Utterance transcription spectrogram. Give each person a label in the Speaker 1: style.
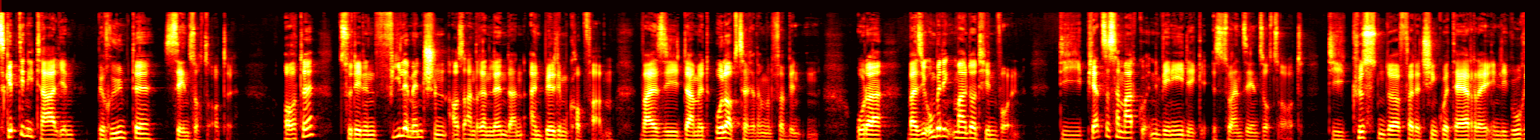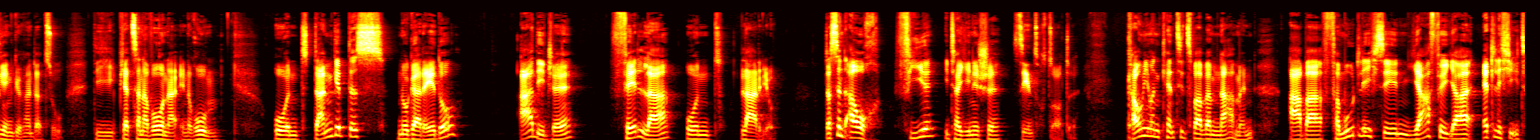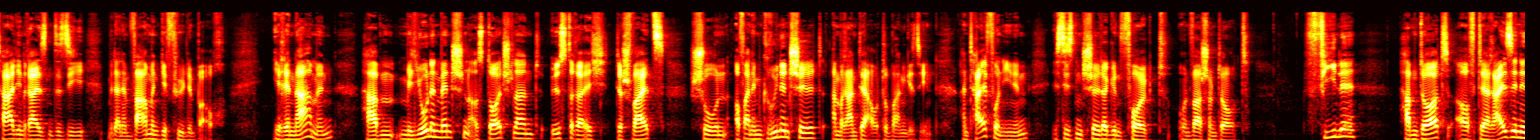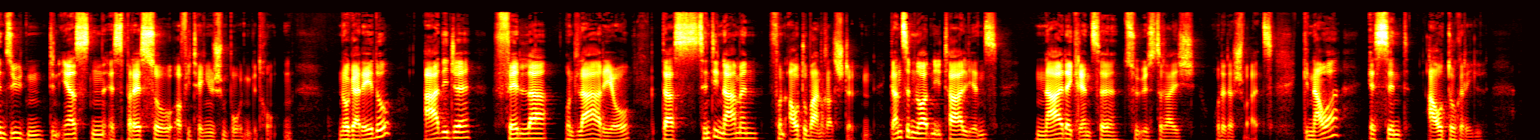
Speaker 1: Es gibt in Italien berühmte Sehnsuchtsorte. Orte, zu denen viele Menschen aus anderen Ländern ein Bild im Kopf haben, weil sie damit Urlaubserinnerungen verbinden oder weil sie unbedingt mal dorthin wollen. Die Piazza San Marco in Venedig ist so ein Sehnsuchtsort. Die Küstendörfer der Cinque Terre in Ligurien gehören dazu. Die Piazza Navona in Rom. Und dann gibt es Nogaredo, Adige, Fella und Lario. Das sind auch vier italienische Sehnsuchtsorte. Kaum jemand kennt sie zwar beim Namen, aber vermutlich sehen Jahr für Jahr etliche Italienreisende sie mit einem warmen Gefühl im Bauch. Ihre Namen haben Millionen Menschen aus Deutschland, Österreich, der Schweiz schon auf einem grünen Schild am Rand der Autobahn gesehen. Ein Teil von ihnen ist diesen Schildern gefolgt und war schon dort. Viele haben dort auf der Reise in den Süden den ersten Espresso auf italienischem Boden getrunken. Nogaredo, Adige, Fella und Lario, das sind die Namen von Autobahnraststätten, ganz im Norden Italiens, nahe der Grenze zu Österreich oder der Schweiz. Genauer, es sind Autogrill.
